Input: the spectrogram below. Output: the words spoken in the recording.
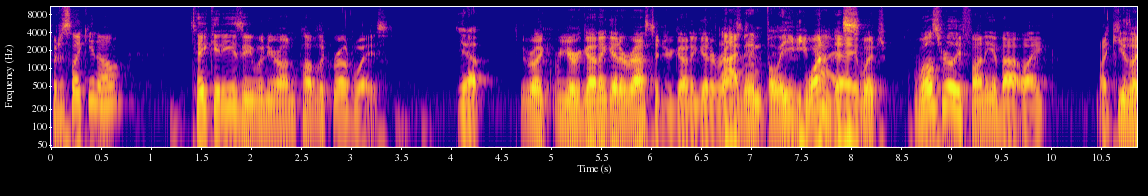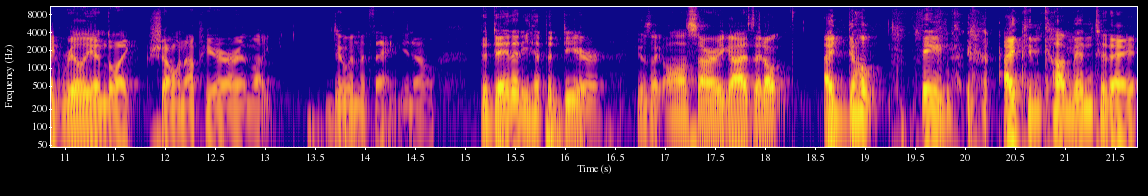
But just like you know, take it easy when you're on public roadways. Yep. You're like, you're gonna get arrested. You're gonna get arrested. I didn't believe you One guys. day, which Will's really funny about like, like he's like really into like showing up here and like doing the thing. You know, the day that he hit the deer, he was like, "Oh, sorry guys, I don't, I don't think I can come in today.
